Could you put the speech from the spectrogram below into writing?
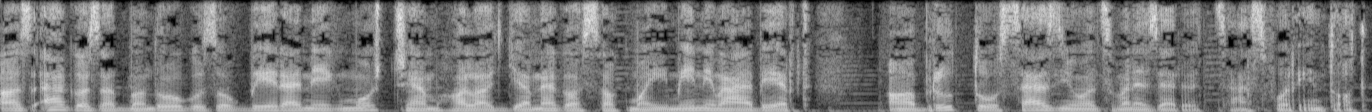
Az ágazatban dolgozók bére még most sem haladja meg a szakmai minimálbért, a bruttó 180.500 forintot.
